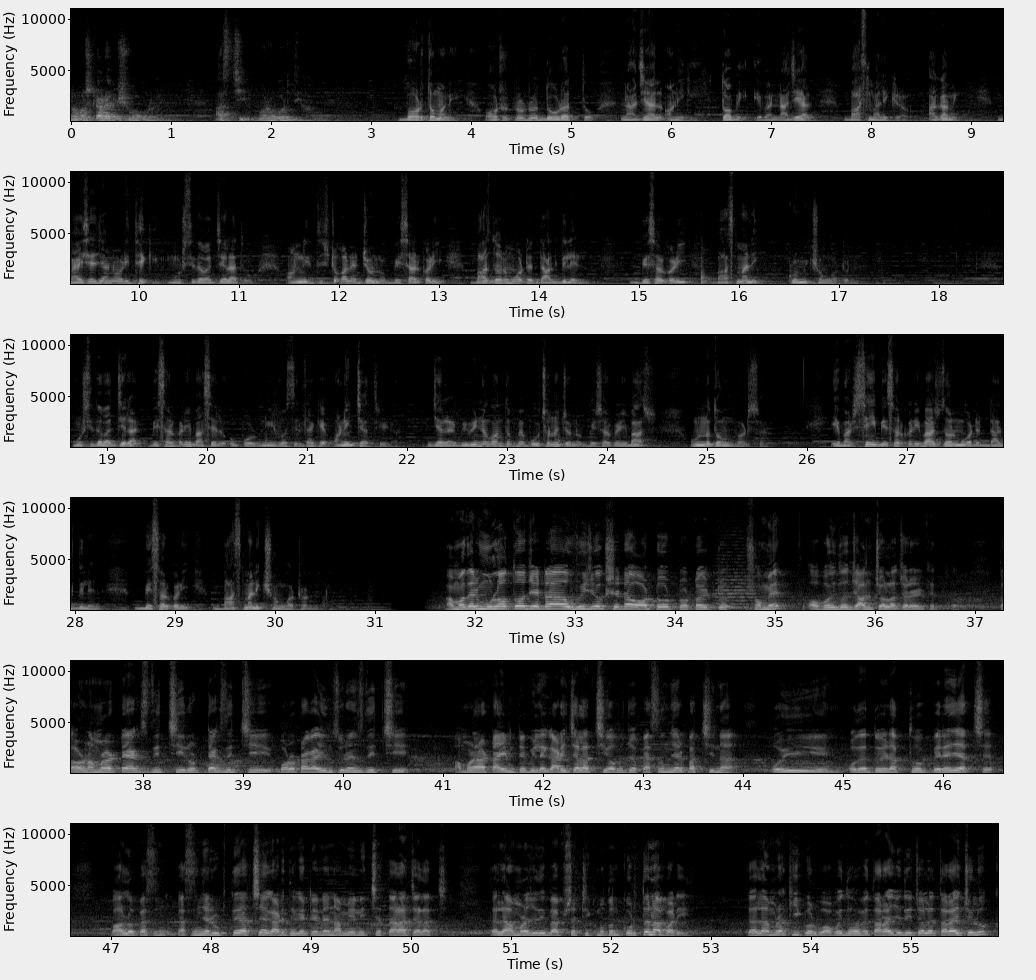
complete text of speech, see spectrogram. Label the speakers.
Speaker 1: নমস্কার, আমি শুভম রয়। আসছি পরবর্তী খবর।
Speaker 2: বর্তমানে অটো টোটোর দৌরাত্ম নাজেহাল অনেকেই। তবে এবার নাজেহাল বাস মালিকরাও। আগামী বাইশে জানুয়ারি থেকে মুর্শিদাবাদ জেলাতেও অনির্দিষ্টকালের জন্য বেসরকারি বাস ধর্মঘটের ডাক দিলেন বেসরকারি বাস মালিক ক্রমিক সংগঠন। মুর্শিদাবাদ জেলার বেসরকারি বাসের উপর নির্ভরশীল থাকে অনেক যাত্রীরা। জেলার বিভিন্ন গন্তব্যে পৌঁছানোর জন্য বেসরকারি বাস অন্যতম ভরসা। এবার সেই বেসরকারি বাস ধর্মঘটের ডাক দিলেন বেসরকারি বাস মালিক সংগঠন।
Speaker 3: আমাদের মূলত যেটা অভিযোগ সেটা অটো, টোটো সমেত অবৈধ যান চলাচলের ক্ষেত্রে। কারণ আমরা ট্যাক্স দিচ্ছি, রোড ট্যাক্স দিচ্ছি, বড় টাকা ইন্স্যুরেন্স দিচ্ছি, আমরা টাইম টেবিলে গাড়ি চালাচ্ছি, অথচ প্যাসেঞ্জার পাচ্ছি না, ওই ওদের দৈরাত্য বেড়ে যাচ্ছে। ভালো প্যাসেঞ্জার উঠতে যাচ্ছে, গাড়ি থেকে টেনে নামিয়ে নিচ্ছে, তারা চালাচ্ছে। তাহলে আমরা যদি ব্যবসা ঠিক মতন করতে না পারি, তাহলে আমরা কি করব? অবৈধভাবে তারাই যদি চলে, তারাই চলুক?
